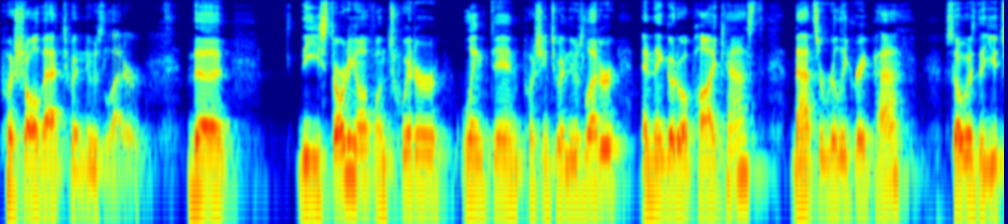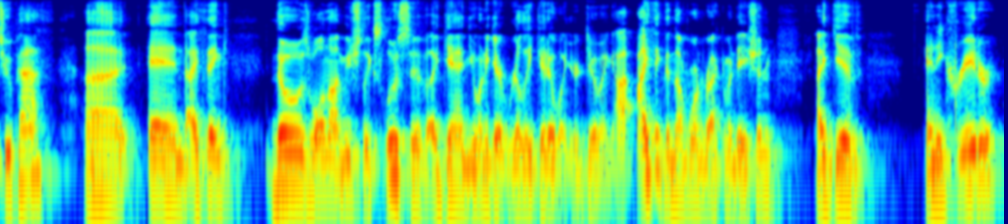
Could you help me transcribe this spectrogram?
push all that to a newsletter. The the starting off on Twitter, LinkedIn, pushing to a newsletter, and then go to a podcast, that's a really great path. So is the YouTube path. Uh, and I think those, while not mutually exclusive, again, you want to get really good at what you're doing. I, I think the number one recommendation I give any creator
